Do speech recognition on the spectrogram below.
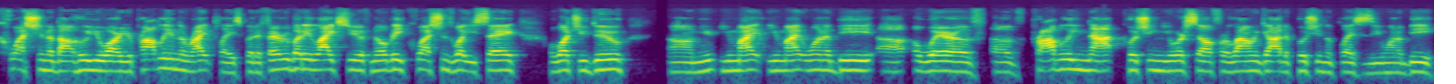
questioned about who you are, you're probably in the right place. But if everybody likes you, if nobody questions what you say or what you do, um, you, you might you might want to be uh, aware of of probably not pushing yourself or allowing God to push you in the places you want to be.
